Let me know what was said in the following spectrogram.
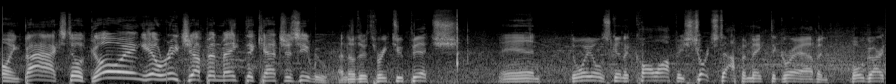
Going back, still going. He'll reach up and make the catch as he. Another 3 2 pitch. And Doyle's going to call off his shortstop and make the grab. And Bogart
